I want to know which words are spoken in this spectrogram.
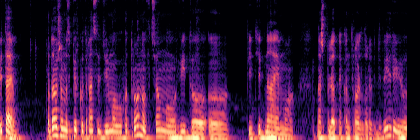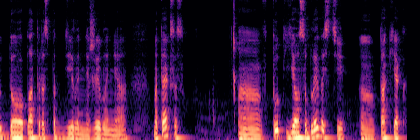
Вітаю! Продовжуємо збірку 13-дюймового дрону. В цьому відео е, під'єднаємо наш польотний контролер від Viriu до плати розподілення живлення Metexus. Е, Тут є особливості, е, так як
